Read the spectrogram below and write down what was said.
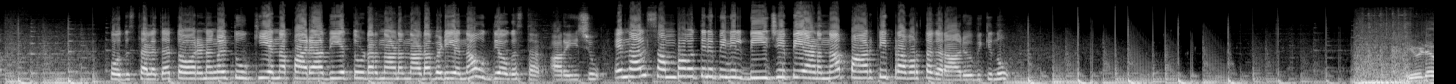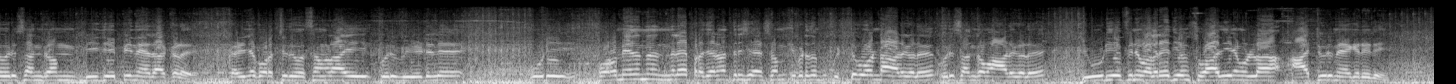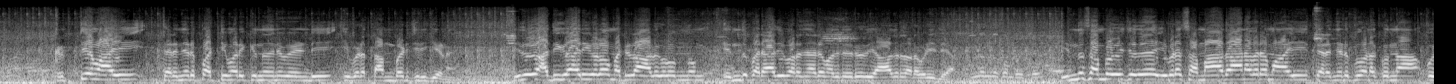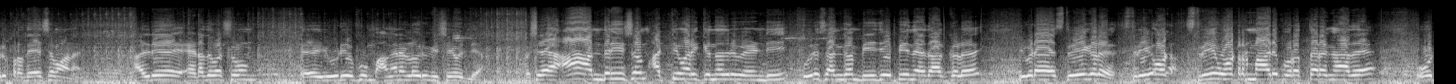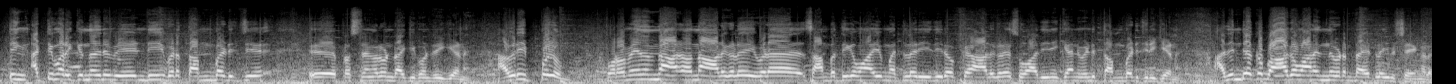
പൊതുസ്ഥലത്ത് തോരണങ്ങൾ തൂക്കിയെന്ന പരാതിയെ തുടർന്നാണ് നടപടിയെന്ന് ഉദ്യോഗസ്ഥർ അറിയിച്ചു. എന്നാൽ സംഭവത്തിന് പിന്നിൽ ബി ജെ പി ആണെന്ന് പാർട്ടി പ്രവർത്തകർ ആരോപിക്കുന്നു. ഇവിടെ ഒരു സംഘം ബി ജെ പി നേതാക്കൾ കഴിഞ്ഞ കുറച്ച് ദിവസങ്ങളായി ഒരു വീട്ടിൽ കൂടി പുറമേ നിന്ന് ഇന്നലെ പ്രചരണത്തിന് ശേഷം ഇവിടുന്ന് വിട്ടുപോകേണ്ട ആളുകൾ ഒരു സംഘം ആളുകൾ യു ഡി എഫിന് വളരെയധികം സ്വാധീനമുള്ള ആറ്റൂർ മേഖലയിൽ കൃത്യമായി തെരഞ്ഞെടുപ്പ് അട്ടിമറിക്കുന്നതിന് വേണ്ടി ഇവിടെ തമ്പടിച്ചിരിക്കുകയാണ്. ഇത് അധികാരികളോ മറ്റുള്ള ആളുകളോ ഒന്നും എന്ത് പരാതി പറഞ്ഞാലും അതിനൊരു യാതൊരു നടപടിയില്ല. ഇന്ന് സംഭവിച്ചത് ഇവിടെ സമാധാനപരമായി തെരഞ്ഞെടുപ്പ് നടക്കുന്ന ഒരു പ്രദേശമാണ്. അതിൽ ഇടതുപക്ഷവും യു ഡി എഫും അങ്ങനെയുള്ള ഒരു വിഷയമില്ല പക്ഷേ ആ അന്തരീക്ഷം അട്ടിമറിക്കുന്നതിന് വേണ്ടി ഒരു സംഘം ബി ജെ പി നേതാക്കൾ ഇവിടെ സ്ത്രീകൾ സ്ത്രീ സ്ത്രീ വോട്ടർമാർ പുറത്തിറങ്ങാതെ വോട്ടിംഗ് അട്ടിമറിക്കുന്നതിന് വേണ്ടി ഇവിടെ തമ്പടിച്ച് പ്രശ്നങ്ങൾ ഉണ്ടാക്കിക്കൊണ്ടിരിക്കുകയാണ്. അവരിപ്പോഴും പുറമേ നിന്ന് വന്ന ആളുകൾ ഇവിടെ സാമ്പത്തികമായും മറ്റുള്ള രീതിയിലൊക്കെ ആളുകളെ സ്വാധീനിക്കാൻ വേണ്ടി തമ്പടിച്ചിരിക്കുകയാണ് അതിന്റെയൊക്കെ ഭാഗമാണ് ഇന്ന് ഇവിടെ ഉണ്ടായിട്ടുള്ള ഈ വിഷയങ്ങൾ?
